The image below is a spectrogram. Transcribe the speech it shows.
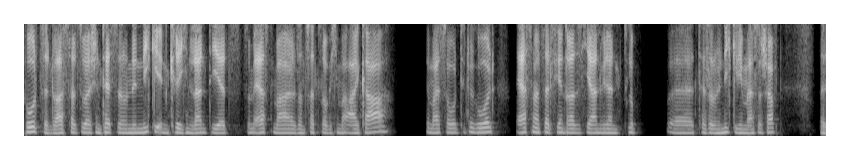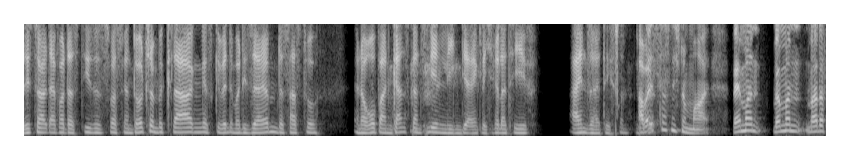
tot sind. Du hast halt zum Beispiel Thessaloniki in Griechenland, die jetzt zum ersten Mal, sonst hat, glaube ich, immer AEK den Meistertitel geholt. Erstmals seit 34 Jahren wieder ein Club äh, Thessaloniki die Meisterschaft. Da siehst du halt einfach, dass dieses, was wir in Deutschland beklagen, es gewinnt immer dieselben. Das hast du in Europa in ganz, ganz vielen Ligen, die eigentlich relativ einseitig sind. Aber ist das nicht normal? Wenn man, wenn man mal, da-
